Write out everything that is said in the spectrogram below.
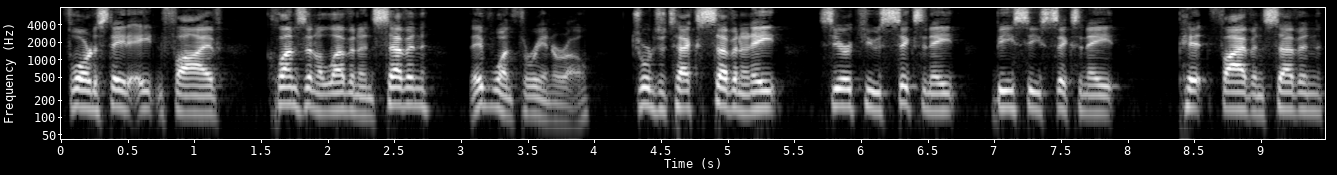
Florida State 8 and 5. Clemson 11 and 7. They've won 3 in a row. Georgia Tech 7 and 8. Syracuse 6 and 8. BC 6 and 8. Pitt 5 and 7.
